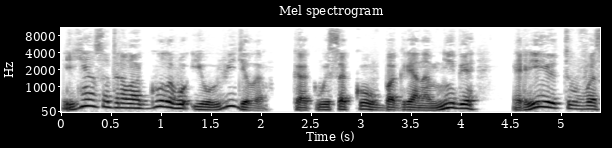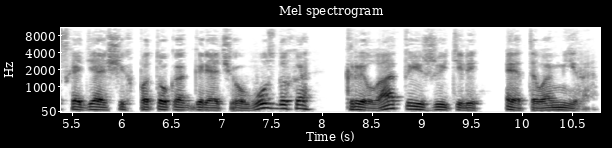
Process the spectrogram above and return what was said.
Я задрала голову и увидела, как высоко в багряном небе реют в восходящих потоках горячего воздуха крылатые жители этого мира.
